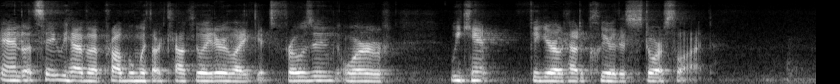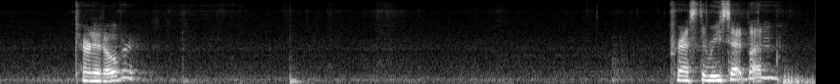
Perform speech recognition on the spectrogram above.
And let's say we have a problem with our calculator, like it's frozen or we can't figure out how to clear this store slot turn it over. Press the reset button,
